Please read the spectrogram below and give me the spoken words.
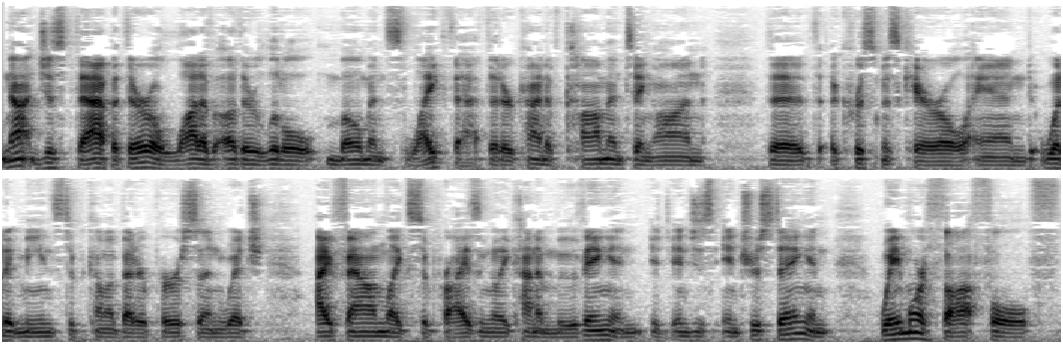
not just that but there are a lot of other little moments like that that are kind of commenting on the, a christmas carol and what it means to become a better person which i found like surprisingly kind of moving and, and just interesting and way more thoughtful f-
